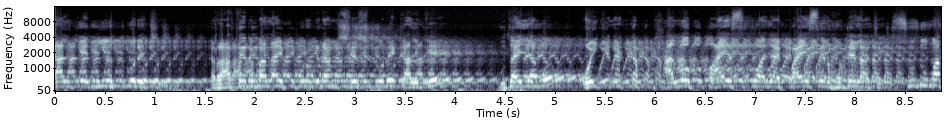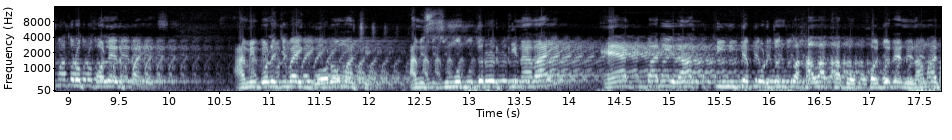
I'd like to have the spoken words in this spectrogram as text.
কালকে নিয়ত করেছি। রাতের বেলায় প্রোগ্রাম শেষ করে কালকে কোথায় যাব? ওইখানে একটা ভালো পায়েস পাওয়া যায়, পায়েসের হোটেল আছে, শুধুমাত্র ফলের পায়েস। আমি বলেছি, ভাই, গরম আছে। আমি সমুদ্রের কিনারায় একবারই রাত তিনটে পর্যন্ত হাওয়া খাব, ফজরের নামাজ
